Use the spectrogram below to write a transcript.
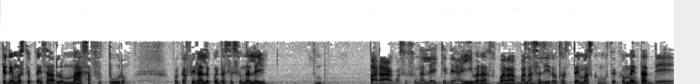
tenemos que pensarlo más a futuro, porque al final de cuentas es una ley paraguas, es una ley que de ahí van a, van a, van a salir otros temas, como usted comenta, de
